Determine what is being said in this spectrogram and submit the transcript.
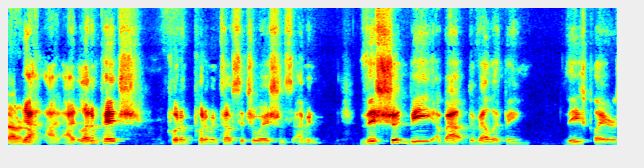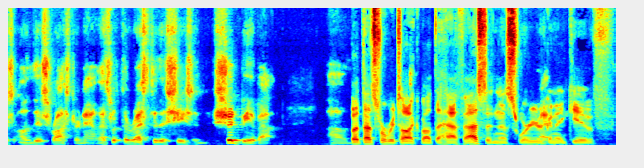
I don't know. yeah, I, I let him pitch, put him put him in tough situations. I mean, this should be about developing these players on this roster now. That's what the rest of the season should be about. Um, But that's where we talk about the half-assedness, where you're Right. going to give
